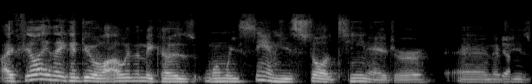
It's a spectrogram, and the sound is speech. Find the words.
I feel like they could do a lot with him because when we see him, he's still a teenager, and if yep. he's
